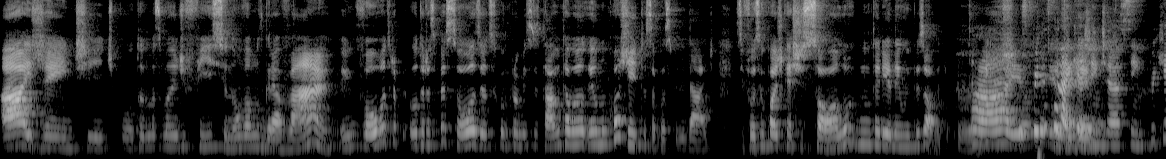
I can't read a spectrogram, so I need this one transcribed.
ai, gente, tipo, toda uma semana difícil, não vamos gravar, eu envolvo outra- outras pessoas e outros compromissos e tal, então eu, eu não cogito essa possibilidade. Se fosse um podcast solo, não teria nenhum episódio. Ah, eu Por que será que a gente é assim? Porque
